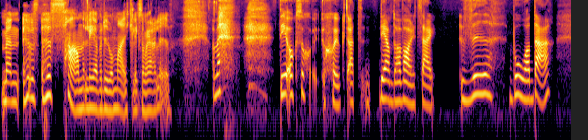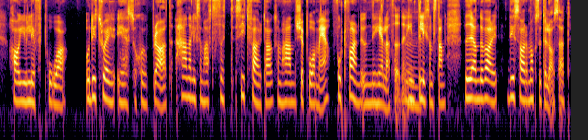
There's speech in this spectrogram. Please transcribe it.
Men hur, hur fan lever du och Mike liksom era liv? Ja, Men, det är också sj- sjukt att det ändå har varit så här. Vi båda har ju levt på och det tror jag är så sjukt bra. Att han har liksom haft sitt, sitt företag som han kör på med fortfarande under hela tiden. Inte liksom stann. Vi har ändå varit, det sa de också till oss. att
